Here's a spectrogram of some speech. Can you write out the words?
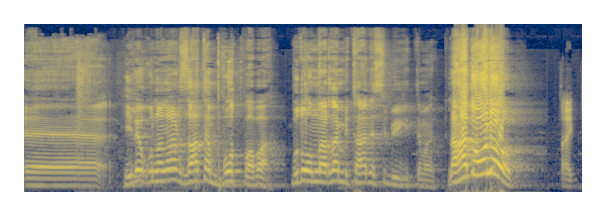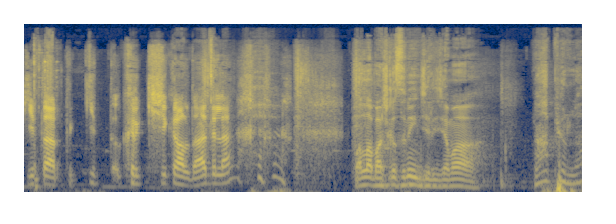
eee hile kullananlar zaten bot baba. Bu da onlardan bir tanesi büyük ihtimal. La hadi oğlum. Bak git artık git. 40 kişi kaldı hadi lan. Vallahi başkasını inceleyeceğim ha. Ne yapıyorsun la?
